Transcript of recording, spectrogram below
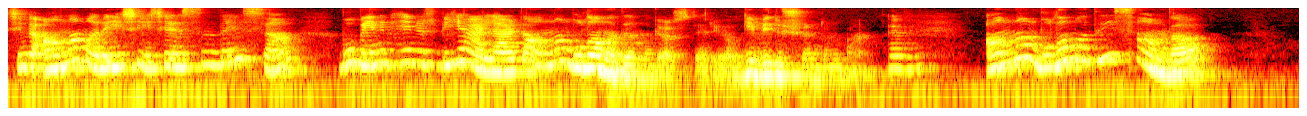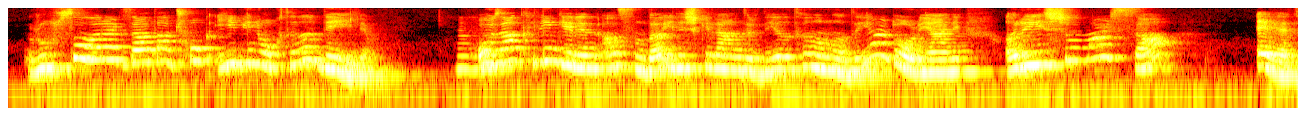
Şimdi anlam arayışı içerisindeysem bu benim henüz bir yerlerde anlam bulamadığımı gösteriyor gibi düşündüm ben. Evet. Anlam bulamadıysam da ruhsal olarak zaten çok iyi bir noktada değilim. Hı hı. O yüzden Klinger'in aslında ilişkilendirdiği ya da tanımladığı yer doğru. Yani arayışım varsa evet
